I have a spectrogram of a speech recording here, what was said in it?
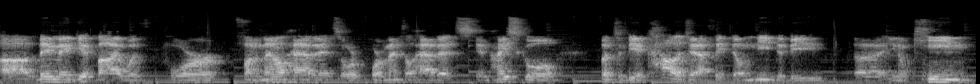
Uh, they may get by with poor fundamental habits or poor mental habits in high school, but to be a college athlete, they'll need to be uh, you know, keen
